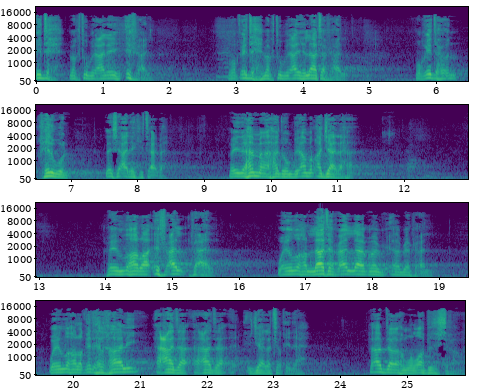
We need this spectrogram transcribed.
قدح مكتوب عليه افعل وقدح مكتوب عليه لا تفعل وقدح خلو ليس عليه كتابة. فإذا هم أحدهم بأمر أجالها. فإن ظهر افعل فعل وإن ظهر لا تفعل لا ما يفعل. وإن ظهر القدح الخالي أعاد أعاد إجالة القدح فأبدلهم الله بالاستخارة.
